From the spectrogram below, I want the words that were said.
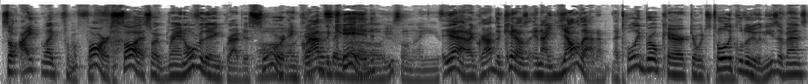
So I like from afar saw it, so I ran over there and grabbed his sword Oh, and grabbed the kid. Oh, he's so nice. Yeah, and I grabbed the kid. I was and I yelled at him. I totally broke character, which is totally cool to do in these events.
